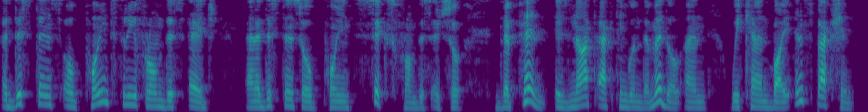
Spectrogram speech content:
a distance of 0.3 from this edge and a distance of 0.6 from this edge. So the pin is not acting on the middle and we can by inspection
